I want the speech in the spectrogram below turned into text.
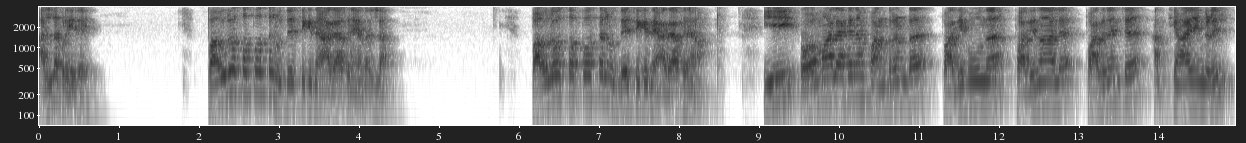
അല്ല പ്രിയരെ പൗലോസപ്പോസൻ ഉദ്ദേശിക്കുന്ന ആരാധന അതല്ല. പൗലോസപ്പോസൻ ഉദ്ദേശിക്കുന്ന ആരാധന ഈ റോമാലേഖനം പന്ത്രണ്ട് പതിമൂന്ന് പതിനാല് പതിനഞ്ച് അധ്യായങ്ങളിൽ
